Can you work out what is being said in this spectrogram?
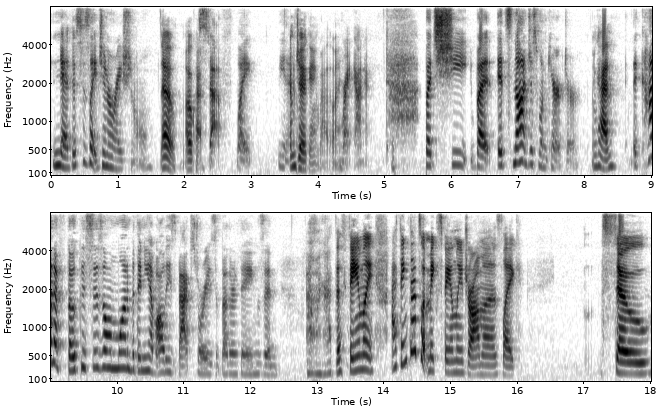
no this is like generational Oh, okay. stuff like you know I'm joking, by the way. right i know but she but it's not just one character Okay. it kind of focuses on one but then you have all these backstories of other things and Oh my god, the family. I think that's what makes family dramas like so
